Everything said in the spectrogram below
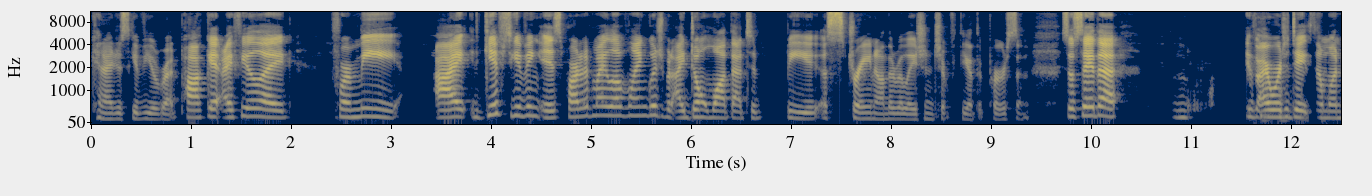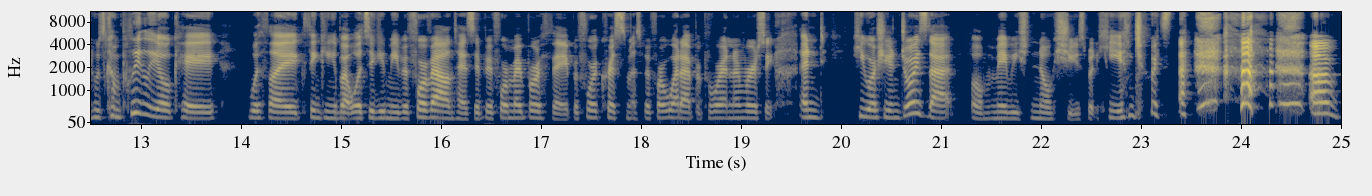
Can I just give you a red pocket? I feel like for me, I gift giving is part of my love language, but I don't want that to be a strain on the relationship with the other person. So say that if I were to date someone who's completely okay with like thinking about what to give me before Valentine's Day, before my birthday, before Christmas, before whatever, before anniversary, and he or she enjoys that, well, maybe no she's, but he enjoys that. um,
